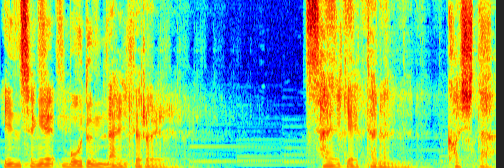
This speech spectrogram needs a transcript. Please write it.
인생의 모든 날들을 살게 되는 것이다.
